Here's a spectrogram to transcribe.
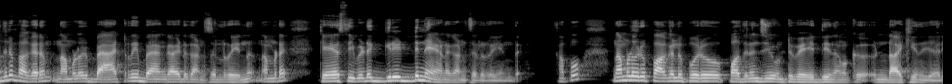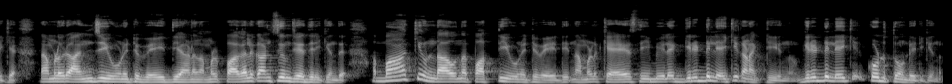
അതിന് പകരം നമ്മളൊരു ബാറ്ററി ബാങ്കായിട്ട് കൺസിഡർ ചെയ്യുന്നത് നമ്മുടെ കെ എസ് ഇ ബിയുടെ ഗ്രിഡിനെയാണ് കൺസിഡർ ചെയ്യുന്നത്. അപ്പോൾ നമ്മളൊരു പകലിപ്പോൾ ഒരു പതിനഞ്ച് യൂണിറ്റ് വൈദ്യുതി നമുക്ക് ഉണ്ടാക്കിയെന്ന് വിചാരിക്കുക. നമ്മളൊരു അഞ്ച് യൂണിറ്റ് വൈദ്യുതിയാണ് നമ്മൾ പകൽ കൺസ്യൂം ചെയ്തിരിക്കുന്നത്. ബാക്കി ഉണ്ടാകുന്ന പത്ത് യൂണിറ്റ് വൈദ്യുതി നമ്മൾ കെ എസ് ഇ ബിയിലെ ഗ്രിഡിലേക്ക് കണക്ട് ചെയ്യുന്നു. ഗ്രിഡിലേക്ക് കൊടുത്തുകൊണ്ടിരിക്കുന്നു.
